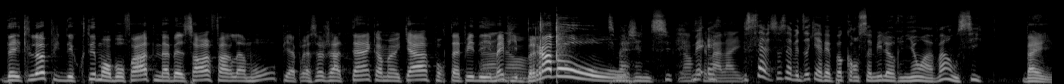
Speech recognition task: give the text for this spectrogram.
d'être là puis d'écouter mon beau-frère puis ma belle-sœur faire l'amour. Puis après ça, j'attends comme un cave pour taper des Ah, mains. non. Puis bravo! T'imagines-tu? Non, Mais c'est est-ce- malaise. ça, ça, ça veut dire qu'ils n'avaient pas consommé leur union avant aussi? Ben,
